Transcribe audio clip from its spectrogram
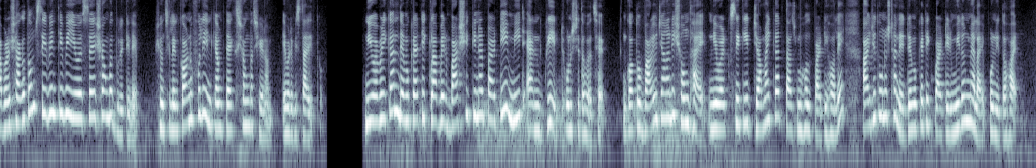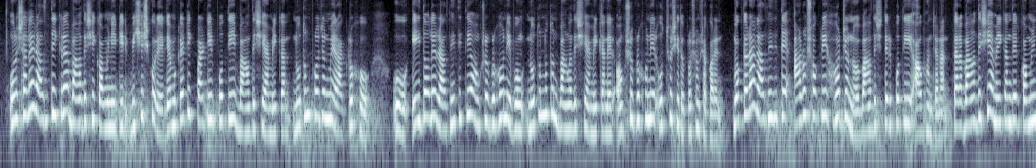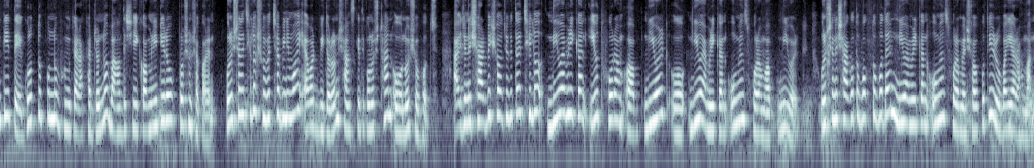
আবারও স্বাগতম CBN TV USA সংবাদ বুলেটিনে। শুনছিলেন কর্ণফুলী ইনকাম ট্যাক্স সংবাদ শিরোনাম। এবারে বিস্তারিত। নিউ আমেরিকান ডেমোক্রেটিক ক্লাবের বার্ষিক dinner party meet and greet অনুষ্ঠিত হয়েছে। গত বারোই জানুয়ারি সন্ধ্যায় নিউ ইয়র্ক সিটির জামাইকার তাজমহল পার্টি হলে আয়োজিত অনুষ্ঠানে ডেমোক্রেটিক পার্টির মিলন মেলায় পরিণত হয়। অনুষ্ঠানে রাজনীতিকরা, বাংলাদেশি কমিউনিটির বিশেষ করে ডেমোক্রেটিক পার্টির প্রতি বাংলাদেশি আমেরিকান নতুন প্রজন্মের আগ্রহ ও এই দলের রাজনীতিতে অংশগ্রহণ এবং নতুন নতুন বাংলাদেশি আমেরিকানের অংশগ্রহণের উচ্ছ্বসিত প্রশংসা করেন। বক্তারা রাজনীতিতে আরও সক্রিয় হওয়ার জন্য বাংলাদেশিদের প্রতি আহ্বান জানান। তারা বাংলাদেশি আমেরিকানদের কমিউনিটিতে গুরুত্বপূর্ণ ভূমিকা রাখার জন্য বাংলাদেশি কমিউনিটিরও প্রশংসা করেন। অনুষ্ঠানে ছিল শুভেচ্ছা বিনিময়, অ্যাওয়ার্ড বিতরণ, সাংস্কৃতিক অনুষ্ঠান ও নৈশভোজ। আয়োজনের সার্বিক সহযোগিতায় ছিল New American youth forum of New York O New American women's forum of New York. অনুষ্ঠানে স্বাগত বক্তব্য দেন নিউ আমেরিকান ওমেন্স ফোরামের সভাপতি রুবাইয়া রহমান।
